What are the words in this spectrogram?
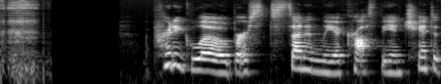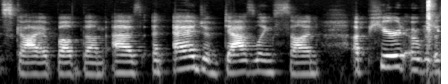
A pretty glow burst suddenly across the enchanted sky above them as an edge of dazzling sun appeared over the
